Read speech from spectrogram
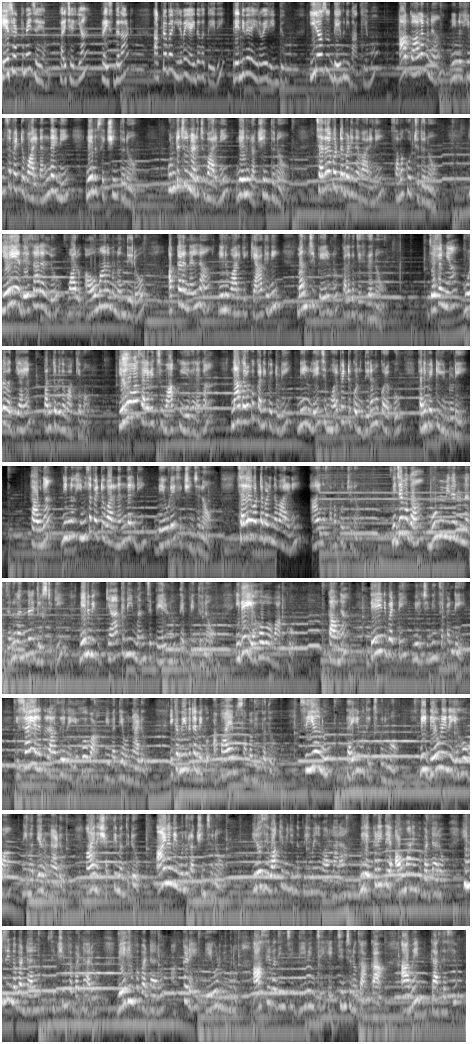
ఏసు రక్తమే జయం. పరిచర్య ప్రైస్ దలాడ్ అక్టోబర్ ఇరవై ఐదవ తేదీ రెండు వేల ఇరవై రెండు. ఈరోజు దేవుని వాక్యము. ఆ కాలమున నిన్ను హింసపెట్టు వారినందరినీ నేను శిక్షింతును. కుంటుచూ నడుచు వారిని నేను రక్షింతును. చెదరగొట్టబడిన వారిని సమకూర్చుదును. ఏ ఏ దేశాలలో వారు అవమానము నొందిరో అక్కడ నెల్ల నేను వారికి ఖ్యాతిని మంచి పేరును కలుగజేసేదను. జఫన్య మూడవ అధ్యాయం పంతొమ్మిదవ వాక్యము. యహోవా సెలవిచ్చు వాక్కు ఏదనగా నా కొరకు కనిపెట్టుడి నేను లేచి మొరపెట్టుకొని దినము కొరకు కనిపెట్టియుండుడి. కావున నిన్ను హింస పెట్టు వారినందరినీ దేవుడే శిక్షించును. చెదరగొట్టబడిన వారిని ఆయన సమకూర్చును. నిజముగా భూమి మీదనున్న జనులందరి దృష్టికి నేను మీకు ఖ్యాతిని మంచి పేరును తెప్పింతును ఇదే యహోవ వాక్కు. కావున దేనిని బట్టి మీరు చిందించకండి? ఇస్రాయేలకు రాజైన యహోవా మీ మధ్య ఉన్నాడు. ఇక మీదట మీకు అపాయము సంభవింపదు. సియోను ధైర్యము తెచ్చుకునుము. నీ దేవుడైన యహోవా నీ మధ్యనున్నాడు. ఆయన శక్తిమంతుడు. ఆయన మిమ్మను రక్షించును. ఈరోజు ఈ వాక్యం వింటున్న ప్రియమైన వారులారా మీరెక్కడైతే అవమానింపబడ్డారో హింసింపబడ్డారో శిక్షింపబడ్డారో వేధింపబడ్డారో అక్కడే దేవుడు మిమ్మను ఆశీర్వదించి దీవించి హెచ్చించును గాక ఆమెన్. God bless you.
